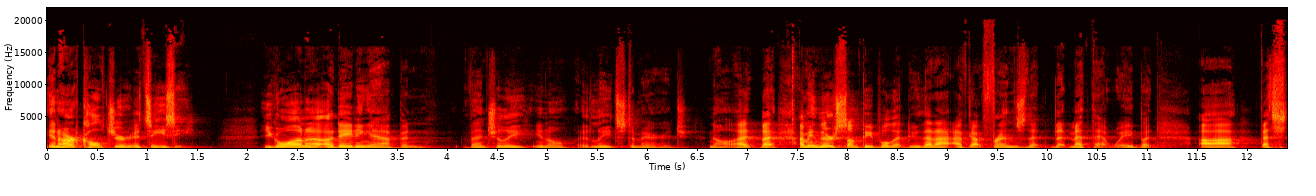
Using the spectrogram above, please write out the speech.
In our culture, it's easy. You go on a, a dating app, and eventually, you know, it leads to marriage. No, I, that, I mean, there's some people that do that. I, have got friends that, that met that way, but uh, that's,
